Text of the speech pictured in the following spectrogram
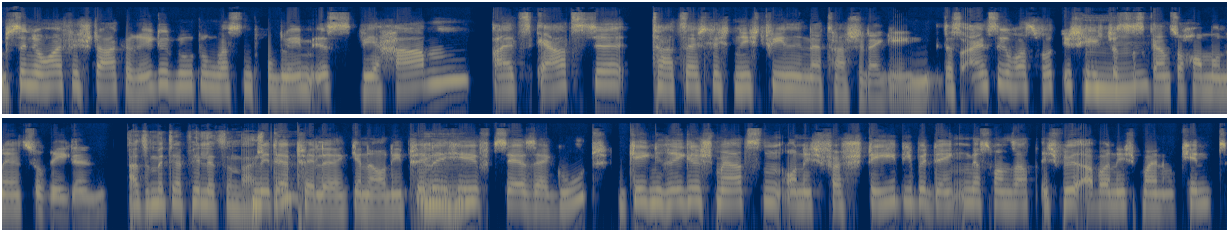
Es sind ja häufig starke Regelblutungen, was ein Problem ist. Wir haben als Ärzte tatsächlich nicht viel in der Tasche dagegen. Das Einzige, was wirklich hilft, mhm. ist das Ganze hormonell zu regeln. Also mit der Pille zum Beispiel? Mit der Pille, genau. Die Pille mhm. hilft sehr, sehr gut gegen Regelschmerzen und ich verstehe die Bedenken, dass man sagt, ich will aber nicht meinem Kind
